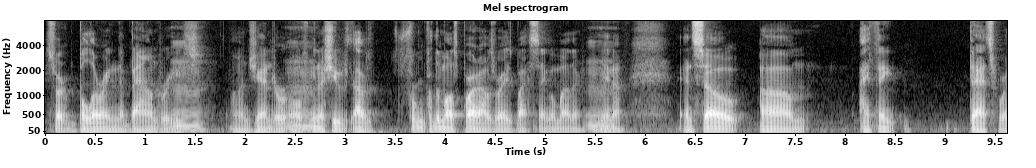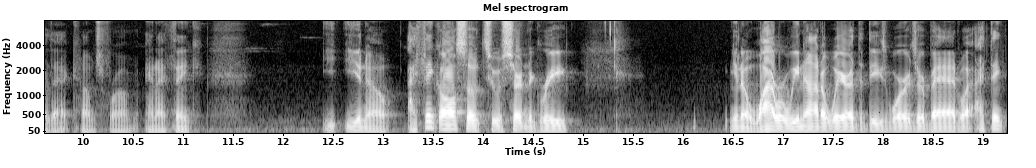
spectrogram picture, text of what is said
sort of blurring the boundaries mm. on gender roles. Mm. You know, she was, I was from for the most part, I was raised by a single mother, you mm-hmm. know, and so um, I think that's where that comes from, and I think, y- you know, I think also to a certain degree, you know, why were we not aware that these words are bad? Well, I think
